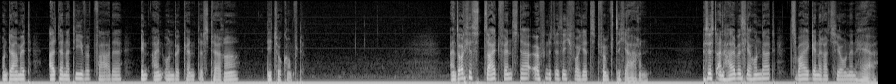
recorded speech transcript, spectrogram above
und damit alternative Pfade in ein unbekanntes Terrain, die Zukunft. Ein solches Zeitfenster öffnete sich vor jetzt 50 Jahren. Es ist ein halbes Jahrhundert, zwei Generationen her.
